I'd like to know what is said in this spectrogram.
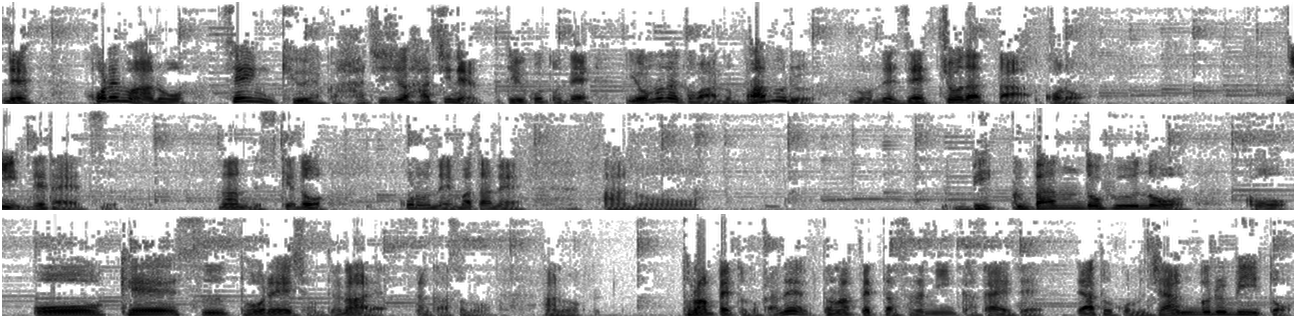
ね。これもあの、1988年っていうことで、世の中はあのバブルのね、絶頂だった頃に出たやつなんですけど、このね、またね、あの、ビッグバンド風の、こう、オーケストレーションっていうのはあれ。なんかその、あの、トランペットとかね、トランペッター3人抱えて、で、あとこのジャングルビート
